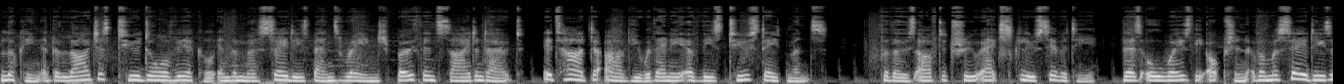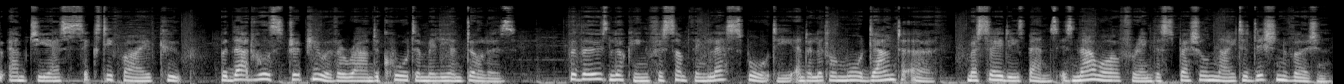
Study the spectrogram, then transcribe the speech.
Looking at the largest two-door vehicle in the Mercedes-Benz range both inside and out, it's hard to argue with any of these two statements. For those after true exclusivity, there's always the option of a Mercedes-AMG S65 Coupe but that will strip you of around a quarter million dollars. For those looking for something less sporty and a little more down-to-earth, Mercedes-Benz is now offering the special night edition version.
